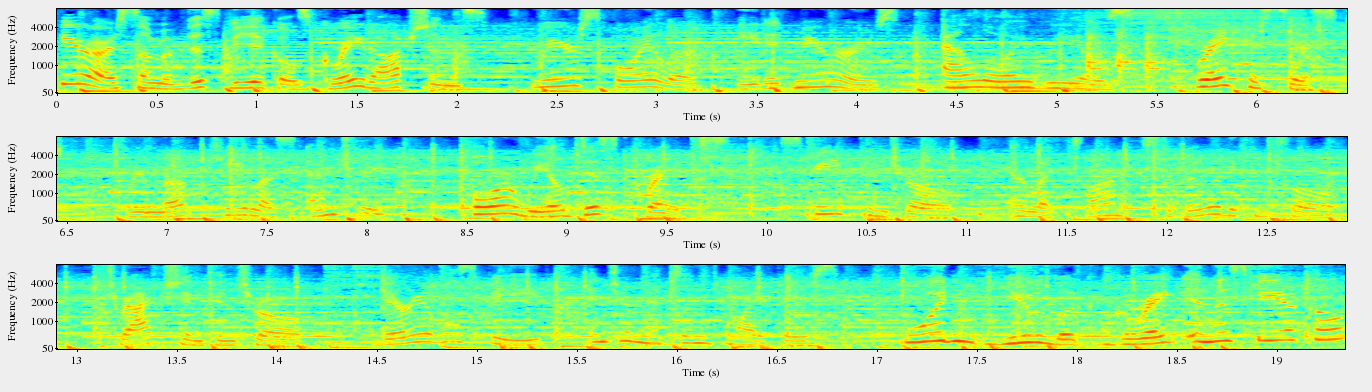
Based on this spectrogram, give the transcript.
Here are some of this vehicle's great options. Rear spoiler, heated mirrors, alloy wheels, brake assist, remote keyless entry, four-wheel disc brakes, speed control, electronic stability control, traction control, variable speed, intermittent wipers. Wouldn't you look great in this vehicle?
